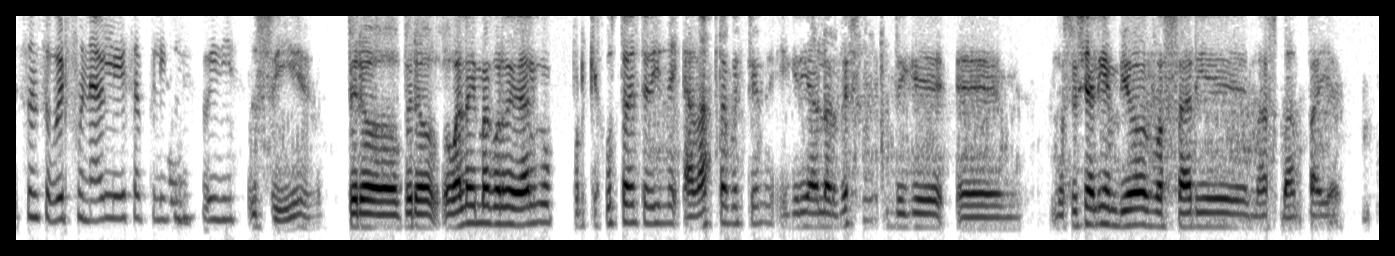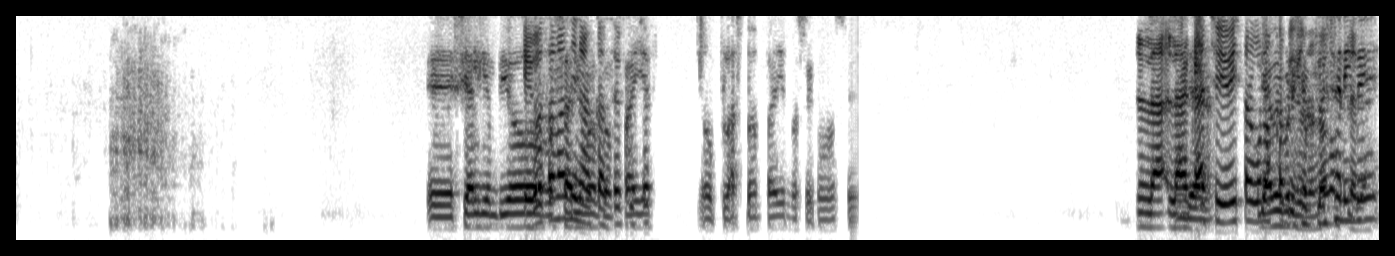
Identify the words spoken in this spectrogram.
son súper funables esas películas hoy día. Sí, pero, pero igual ahí me acordé de algo porque justamente Disney adapta cuestiones y quería hablar de eso, de que eh, no sé si alguien vio Rosario más Vampire. Eh, si alguien vio. Rosario más Vampire o Plus Vampire, no sé cómo se La, la cacho y he visto algunos Ya, pero por ejemplo, no ese anime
